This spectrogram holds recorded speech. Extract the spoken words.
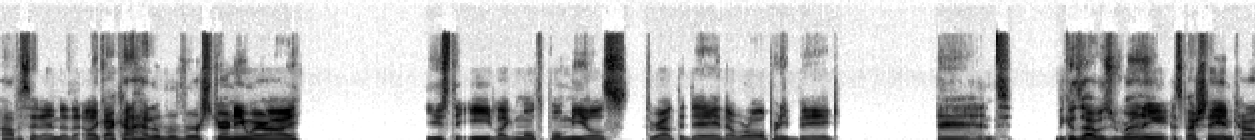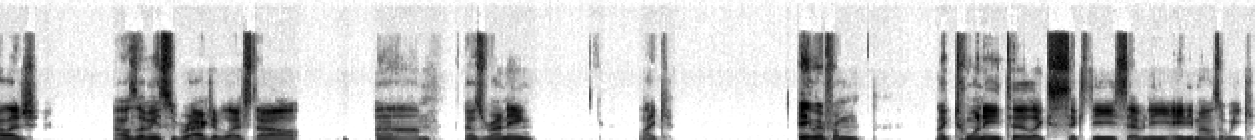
opposite end of that. Like I kind of had a reverse journey where I used to eat like multiple meals throughout the day that were all pretty big. And because I was running, especially in college, I was living a super active lifestyle. Um I was running like anywhere from like 20 to like 60, 70, 80 miles a week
